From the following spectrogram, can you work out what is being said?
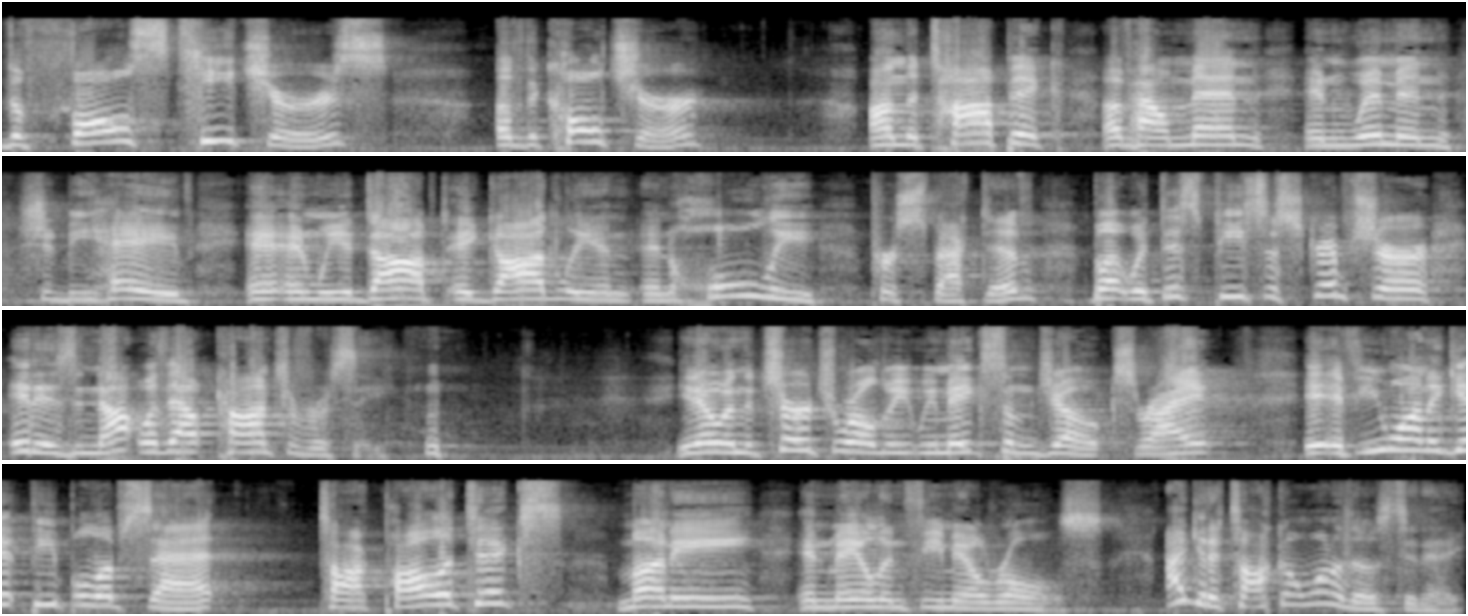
the false teachers of the culture on the topic of how men and women should behave, and, we adopt a godly and, holy perspective. But with this piece of scripture, it is not without controversy. you know, in the church world, we, we make some jokes, right? If you want to get people upset, talk politics, money, and male and female roles. I get a talk on one of those today.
